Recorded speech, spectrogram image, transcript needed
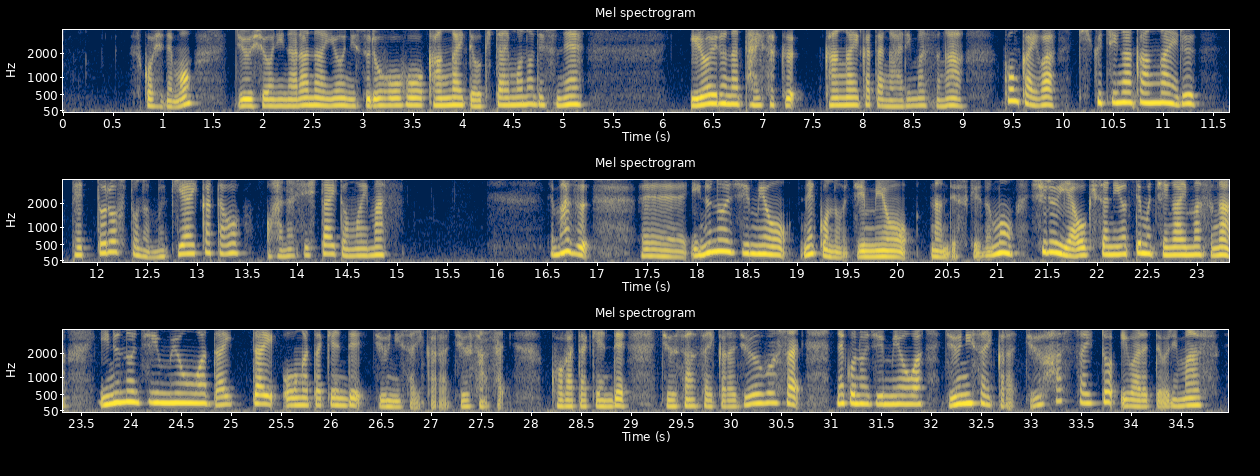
少しでも重症にならないようにする方法を考えておきたいものですね。いろいろな対策、考え方がありますが、今回は菊池が考えるペットロスとの向き合い方をお話ししたいと思います。まず、えー、犬の寿命、猫の寿命なんですけれども、種類や大きさによっても違いますが、犬の寿命はだいたい大型犬で12歳から13歳、小型犬で13歳から15歳、猫の寿命は12歳から18歳と言われております。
